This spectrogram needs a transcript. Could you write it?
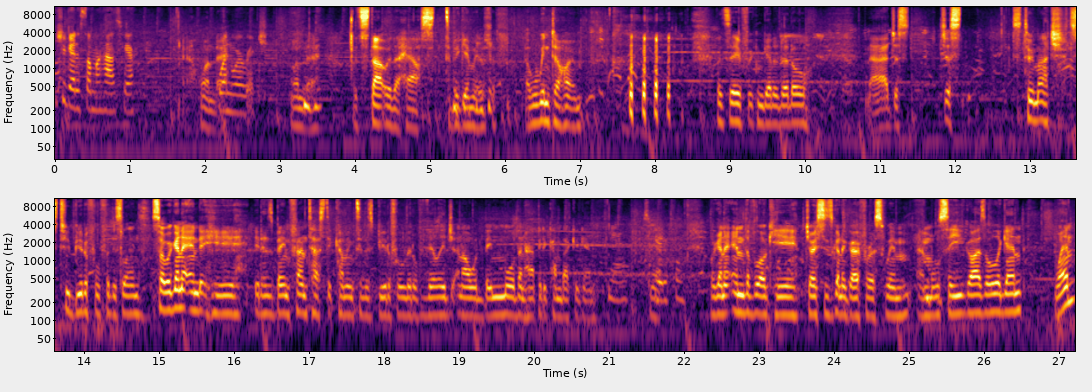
We should get a summer house here Yeah, one day. when we're rich. One day. Let's start with a house to begin with, a winter home. Let's see if we can get it at all. Nah, just, just, it's too much. It's too beautiful for this lens. So we're going to end it here. It has been fantastic coming to this beautiful little village, and I would be more than happy to come back again. Yeah, it's Yeah. beautiful. We're going to end the vlog here. Josie's going to go for a swim, and we'll see you guys all again when?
